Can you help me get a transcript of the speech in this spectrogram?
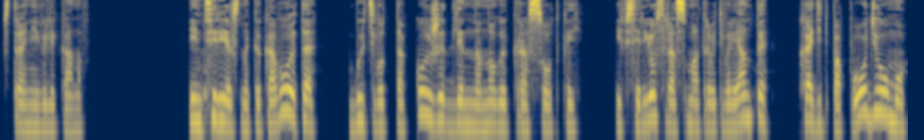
в стране великанов. Интересно, каково это — быть вот такой же длинноногой красоткой и всерьез рассматривать варианты ходить по подиуму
